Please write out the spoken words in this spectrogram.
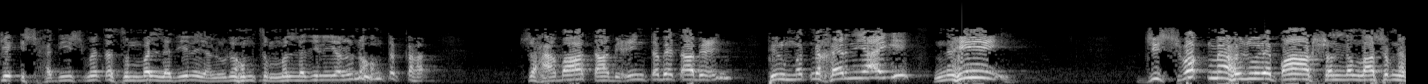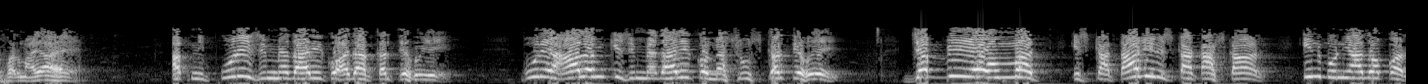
کہ اس حدیث میں تو سم الدین یلون ہم سم الدین یلون ہم تک کہا۔ صحابہ، تابعین طب تابعین، پھر امت میں خیر نہیں آئے گی؟ نہیں۔ جس وقت میں حضور پاک صلی اللہ علیہ وسلم نے فرمایا ہے، اپنی پوری ذمہ داری کو ادا کرتے ہوئے، پورے عالم کی ذمہ داری کو محسوس کرتے ہوئے، جب بھی یہ امت اس کا تاجر، اس کا کاشکار ان بنیادوں پر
